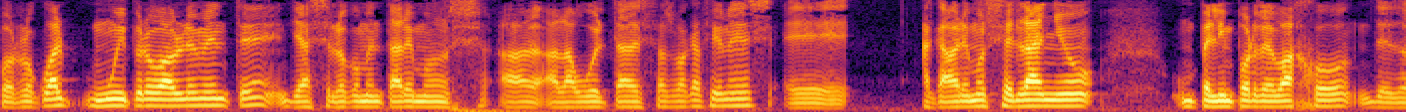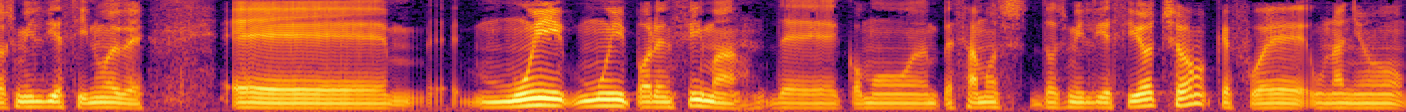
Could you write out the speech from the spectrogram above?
por lo cual muy probablemente, ya se lo comentaremos a, la vuelta de estas vacaciones, eh, acabaremos el año un pelín por debajo de 2019 eh, muy, muy por encima de cómo empezamos 2018, que fue un año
